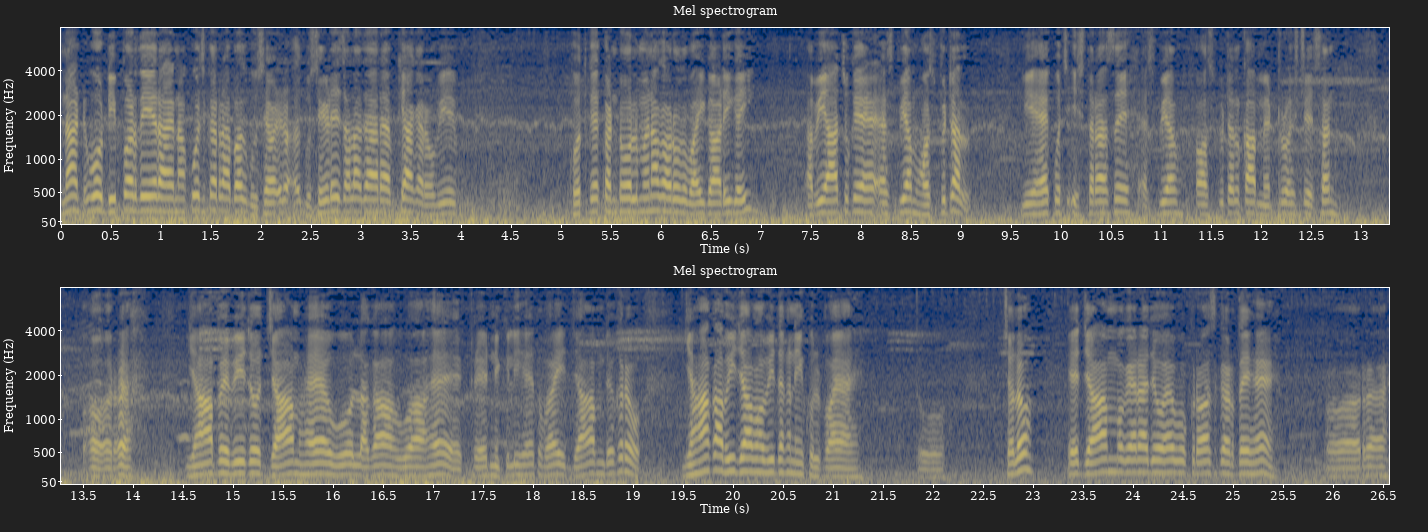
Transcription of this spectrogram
ना वो डिपर दे रहा है, ना कुछ कर रहा है, बस घुसे घुसेड़े चला जा रहा है। अब क्या करो अभी खुद के कंट्रोल में ना करो तो भाई, गाड़ी गई। अभी आ चुके हैं एसपीएम हॉस्पिटल ये है कुछ इस तरह से एसपीएम हॉस्पिटल का मेट्रो स्टेशन और यहाँ पे भी जो जाम है, वो लगा हुआ है। ट्रेन निकली है तो भाई जाम देख रहे हो? यहाँ का भी जाम अभी तक नहीं खुल पाया है। तो चलो, ये जाम वगैरह जो है, वो क्रॉस करते हैं। और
